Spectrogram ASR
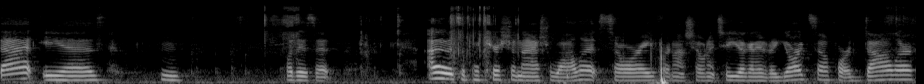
That is, hmm, what is it? Oh, it's a Patricia Nash wallet. Sorry for not showing it to you. I got it at a yard sale for a dollar.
